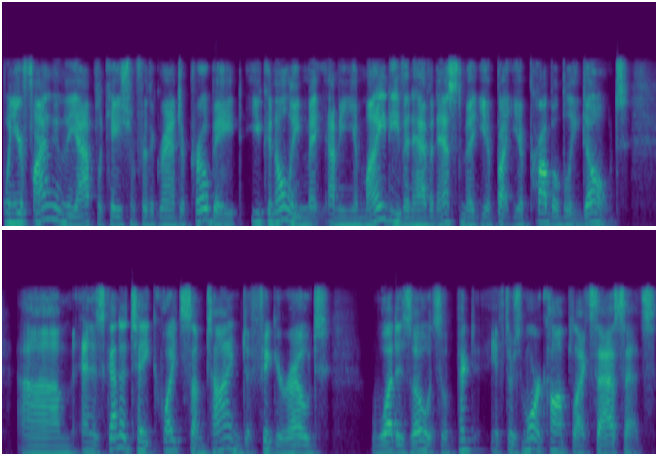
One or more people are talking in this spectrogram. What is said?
When you're filing the application for the grant of probate, you can only make, I mean, you might even have an estimate, but you probably don't. Um, and it's going to take quite some time to figure out what is owed. So if there's more complex assets,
